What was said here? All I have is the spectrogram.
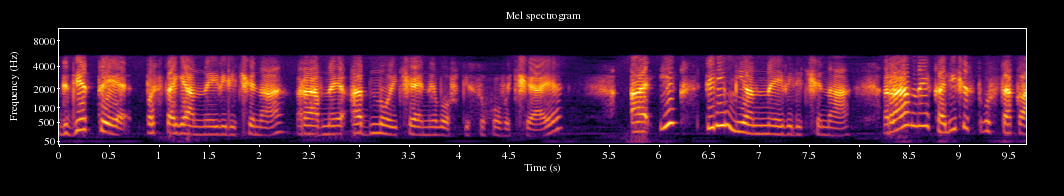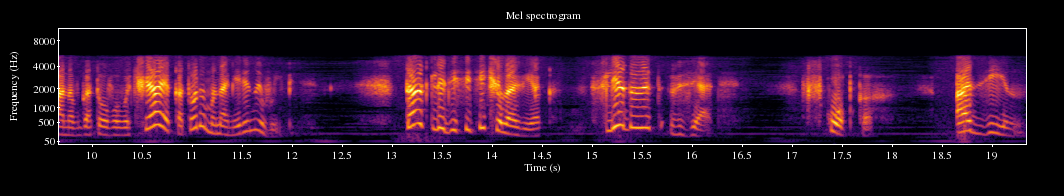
где Т – постоянная величина, равная одной чайной ложке сухого чая, а Х – переменная величина, равная количеству стаканов готового чая, который мы намерены выпить. Так для 10 человек следует взять в скобках 1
